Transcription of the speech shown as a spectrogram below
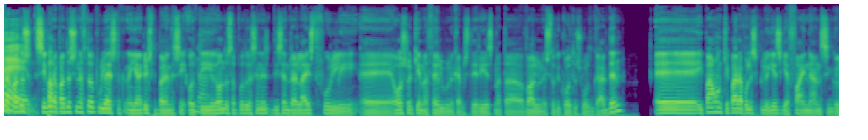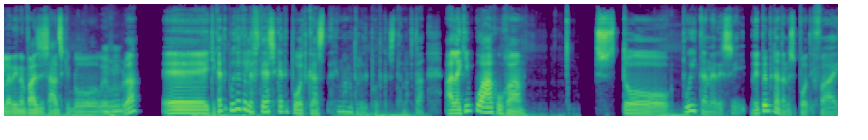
Σίγουρα, πάντως, σίγουρα πάμε. πάντως είναι αυτό που λες, για να κλείσω την παρένθεση, ότι Ναι. όντως τα podcast είναι decentralized fully, ε, όσο και να θέλουν κάποιες εταιρείες να τα βάλουν στο δικό τους World Garden. Ε, υπάρχουν και πάρα πολλές επιλογές για financing, δηλαδή να βάζεις ads και bla, bla, bla, Μμμ. bla. Ε, και κάτι που είδα τελευταία σε κάτι podcast, δεν θυμάμαι τώρα τι podcast ήταν αυτά, αλλά εκεί που άκουγα στο... Πού ήταν ρε εσύ, δεν πρέπει να ήταν Spotify,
